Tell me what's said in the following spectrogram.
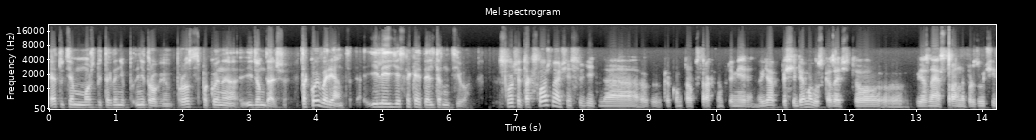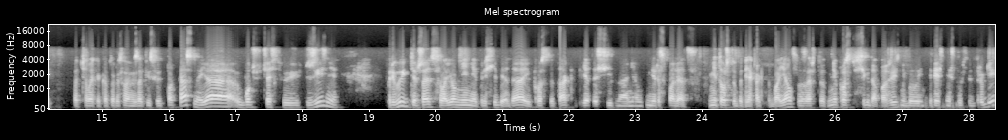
Эту тему, может быть, тогда не, не трогаем. Просто спокойно идем дальше. Такой вариант? Или есть какая-то альтернатива? Слушай, так сложно очень судить на каком-то абстрактном примере. Но я по себе могу сказать, что э, я знаю, странно прозвучит от человека, который с вами записывает подкаст, но я большую часть своей жизни привык держать свое мнение при себе, да, и просто так где-то сильно о нем не распаляться. Не то, чтобы я как-то боялся за что-то, мне просто всегда по жизни было интереснее слушать других.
